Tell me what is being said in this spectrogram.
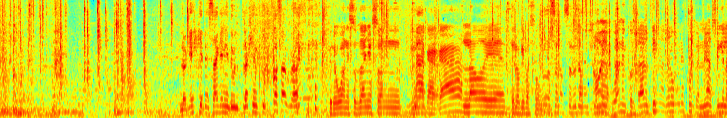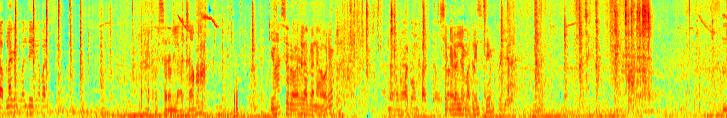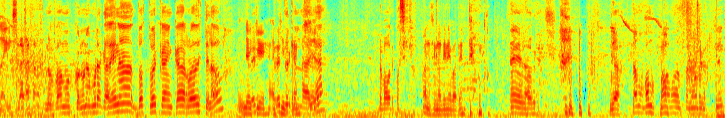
Lo que es que te saquen y te ultrajen tus cosas, weón. Pero bueno, esos daños son una Nada. cagada al lado de, de lo que pasó. weón. No son absolutamente No, y bueno, encontraron, tienen a todos los buenos con carnet, así que la placa igual debería aparecer. weón. Forzaron la chapa. ¿Qué más? Se robaron la planadora. La compacta. weón. Sacaron la patente. Ahí la. Nos vamos con una pura cadena, dos tuercas en cada rueda de este lado. Y hay tres- que- hay tres que ir tuercas en la de tranquilo. allá. Nos vamos despacito. Bueno, si no tiene patente. Eh, la dura. ya, estamos, vamos. Vamos. Vamos, acá. Ay,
